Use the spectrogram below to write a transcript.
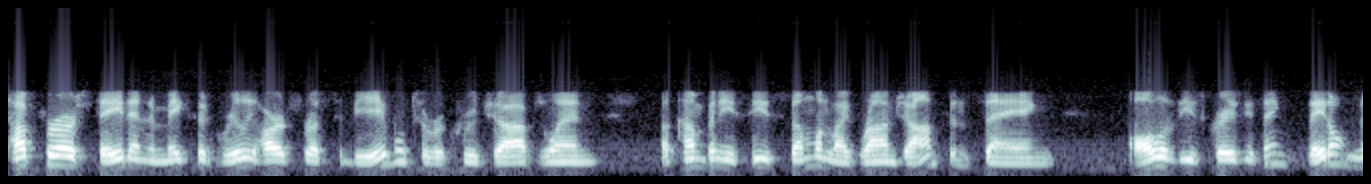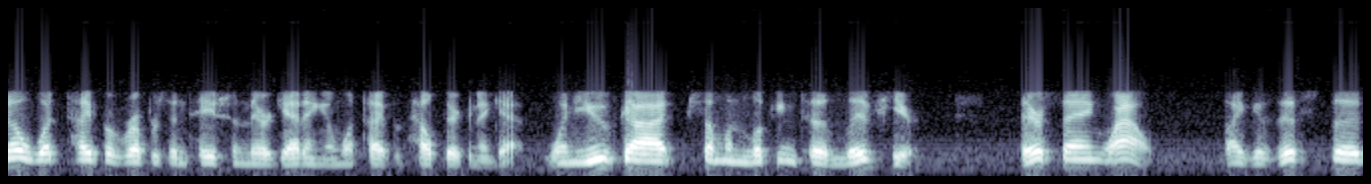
tough for our state, and it makes it really hard for us to be able to recruit jobs when a company sees someone like Ron Johnson saying all of these crazy things, they don't know what type of representation they're getting and what type of help they're going to get. When you've got someone looking to live here, they're saying, wow, like, is this the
